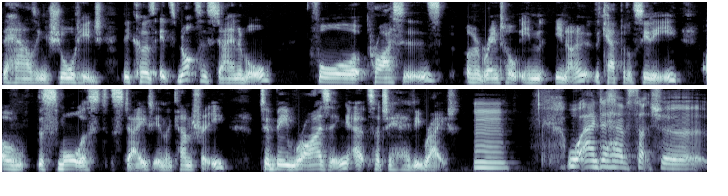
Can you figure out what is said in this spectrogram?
the housing shortage because it's not sustainable for prices of a rental in, you know, the capital city of the smallest state in the country to be rising at such a heavy rate. Mm. Well, and to have such a,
